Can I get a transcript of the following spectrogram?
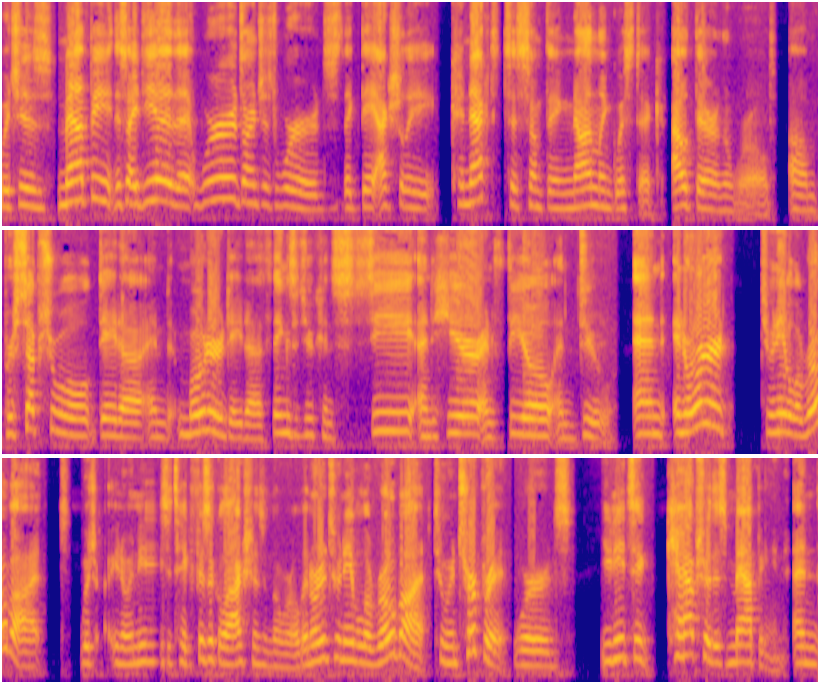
which is mapping this idea that words aren't just words, like they actually connect to something non linguistic out there in the world. Um, perceptual data and motor data, things that you can see and hear and feel and do. And in order to enable a robot, which you know needs to take physical actions in the world, in order to enable a robot to interpret words you need to capture this mapping. And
